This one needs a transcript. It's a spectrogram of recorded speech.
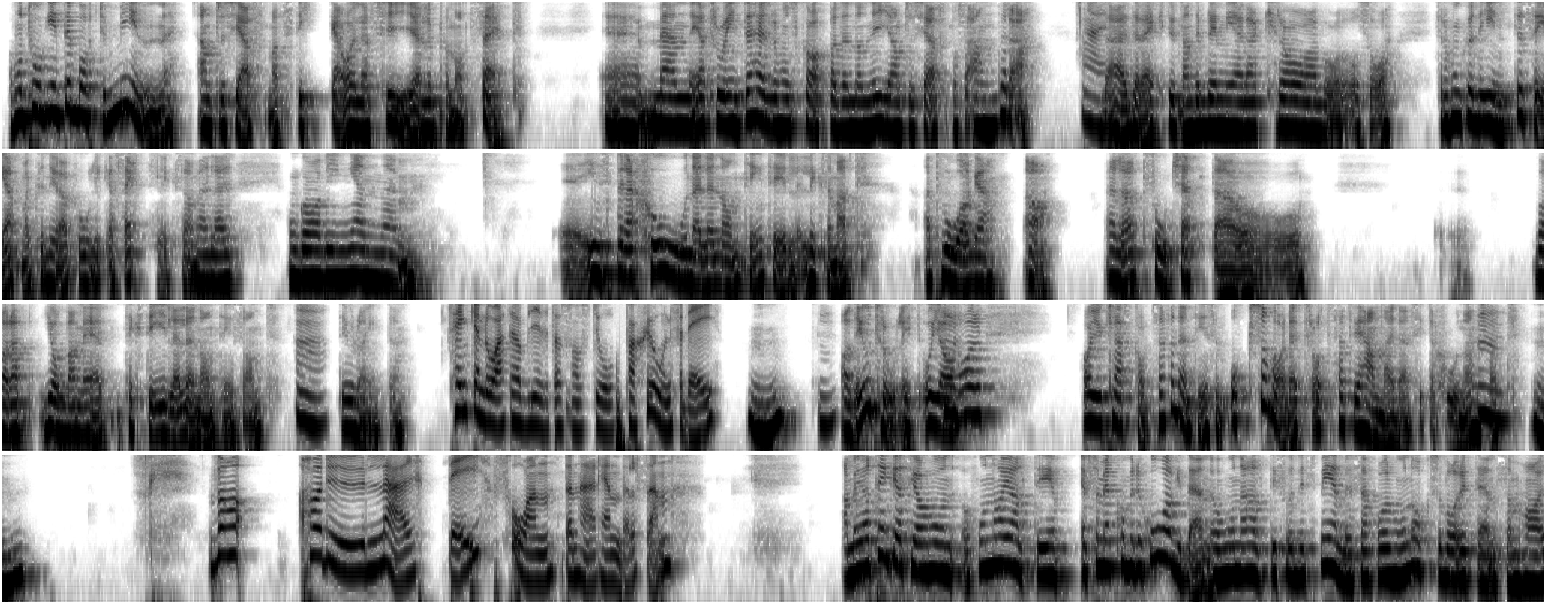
hon tog inte bort min entusiasm att sticka eller att sy eller på något sätt. Eh, men jag tror inte heller hon skapade någon ny entusiasm hos andra Nej. där direkt, utan det blev mera krav och, och, så. För hon kunde inte se att man kunde göra på olika sätt, liksom, eller hon gav ingen ehm, eh, inspiration eller någonting till liksom att, att våga, ja, eller att fortsätta och, och bara jobba med textil eller någonting sånt. Mm. Det gjorde han inte. Tänk ändå att det har blivit en så stor passion för dig. Mm. Mm. Ja, det är otroligt. Och jag mm. har, har ju klasskompisar från den tiden som också har det, trots att vi hamnar i den situationen. Så mm. att, mm. Vad har du lärt dig från den här händelsen? Ja, men jag tänker att jag, hon, hon har ju alltid, eftersom jag kommer ihåg den och hon har alltid funnits med mig, så har hon också varit den som har,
